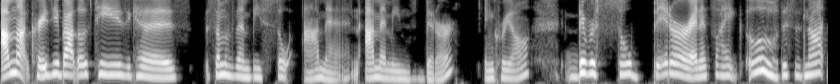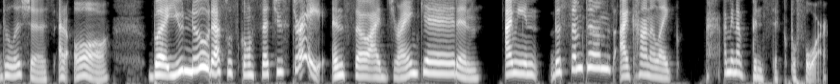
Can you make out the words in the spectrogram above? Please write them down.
I'm not crazy about those teas because some of them be so ame. ame means bitter in Creole, they were so bitter. And it's like, oh, this is not delicious at all. But you knew that's what's to set you straight. And so I drank it. And I mean, the symptoms, I kind of like, I mean, I've been sick before.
